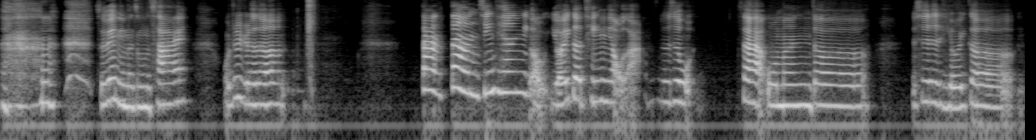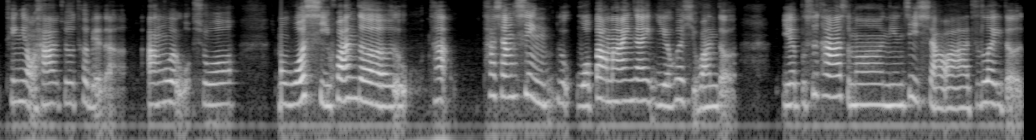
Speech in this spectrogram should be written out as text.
随便你们怎么猜，我就觉得。但但今天有有一个听友啦，就是我在我们的，就是有一个听友，他就特别的安慰我说，我喜欢的他，他相信我爸妈应该也会喜欢的。也不是他什么年纪小啊之类的，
